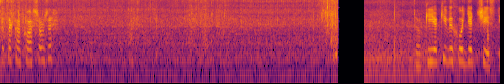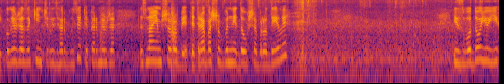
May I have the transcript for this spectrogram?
Це така каша вже. Так, і які виходять чисті. Коли вже закінчились гарбузи, тепер ми вже знаємо, що робити. Треба, щоб вони довше бродили. І з водою їх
